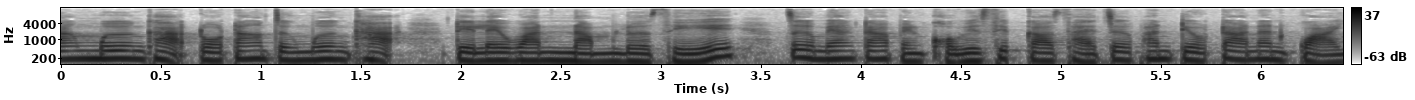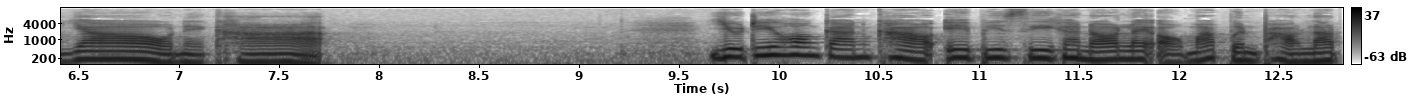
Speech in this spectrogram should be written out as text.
ตั้งเมืองค่ะ โตตั้งจึงเมืองค่ะเดลวันนำเลอเส เจอแมงตาเป็นโควิด 19 สายเจอพันเดลต้านั่นกว่ายาวนะคะอยู่ที่ห้องการข่าว ABC ค่ะเนาะไล่ออกมาเปิ้นเผาลัด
